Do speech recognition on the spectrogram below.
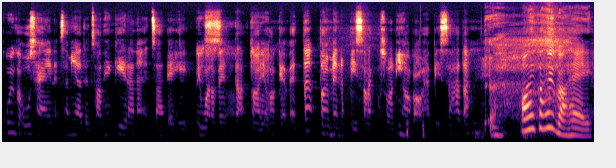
Kuinka usein sä mietit, että sä oot niin kiireinen, että sä et ehdi juoda vettä tai hakea vettä tai mennä pissalle, kun sulla on ihan kauhean pissahätä? Aika hyvä, hei.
